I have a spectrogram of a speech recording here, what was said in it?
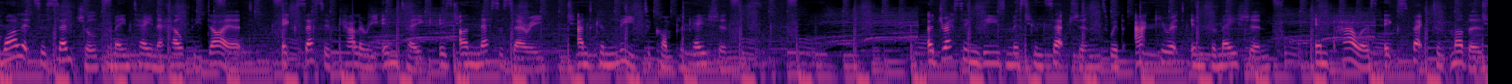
While it's essential to maintain a healthy diet, excessive calorie intake is unnecessary and can lead to complications. Addressing these misconceptions with accurate information empowers expectant mothers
